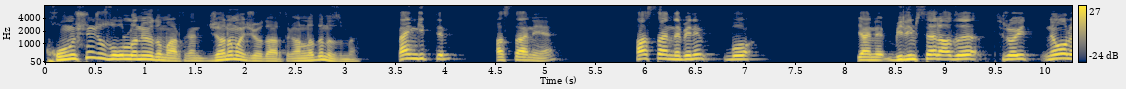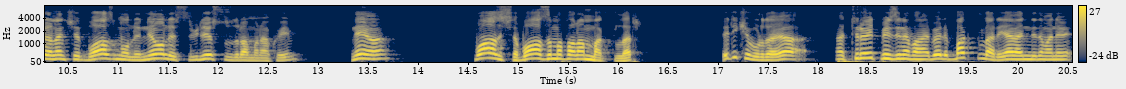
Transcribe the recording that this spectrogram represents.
konuşunca zorlanıyordum artık. Hani canım acıyordu artık anladınız mı? Ben gittim hastaneye. Hastanede benim bu yani bilimsel adı tiroid ne oluyor lan? Şey, boğaz mı oluyor? Ne oluyor siz biliyorsunuzdur amına koyayım. Ne o? Boğaz işte. Boğazıma falan baktılar. Dedi ki burada ya ha, tiroid bezine falan böyle baktılar ya ben dedim hani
